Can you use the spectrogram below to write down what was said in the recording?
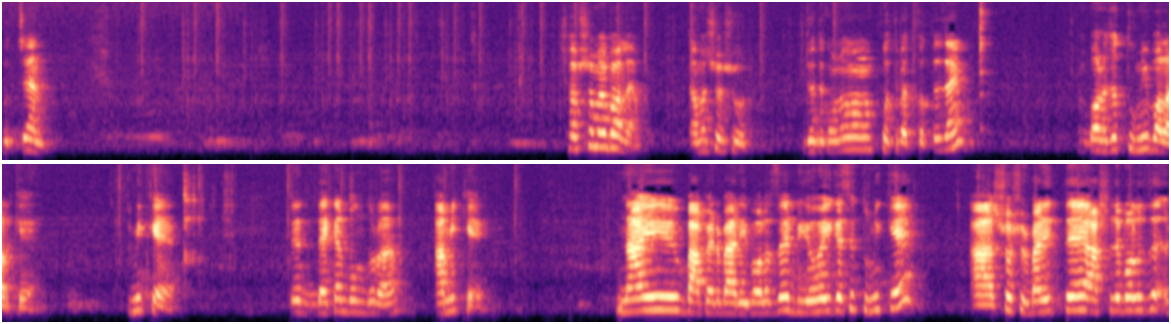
বুঝছেন? সবসময় বলে, আমার শ্বশুর, যদি কোনো প্রতিবাদ করতে যায়, বলে যে তুমি বলার কে? তুমি কে? দেখেন বন্ধুরা, আমি কে? নাই বাপের বাড়ি বলে যে বিয়ে হয়ে গেছে, তুমি কে? আর শ্বশুর বাড়িতে আসলে বলে যে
